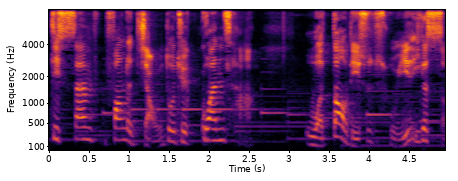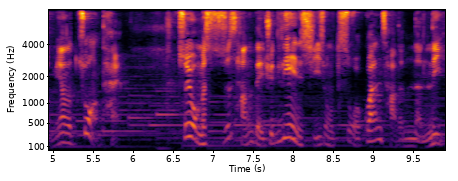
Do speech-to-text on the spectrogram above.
第三方的角度去观察。我到底是处于一个什么样的状态？所以，我们时常得去练习一种自我观察的能力，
